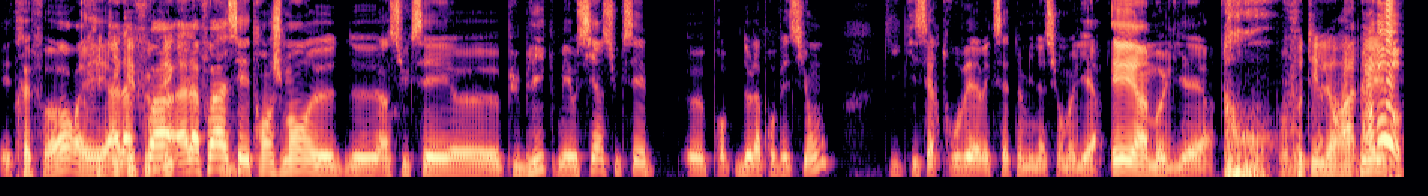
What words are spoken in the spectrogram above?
et très fort et Critique à la et fois public. à la fois assez étrangement euh, de, un succès euh, public mais aussi un succès euh, pro- de la profession qui, qui s'est retrouvé avec cette nomination Molière et un Molière Faut-il le Ah, rappeler bravo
